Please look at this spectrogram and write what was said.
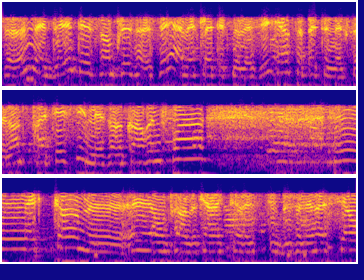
jeunes aider des gens plus âgés avec la technologie, car ça peut être une excellente stratégie. Mais encore une fois, comme euh, parle de caractéristiques de génération,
